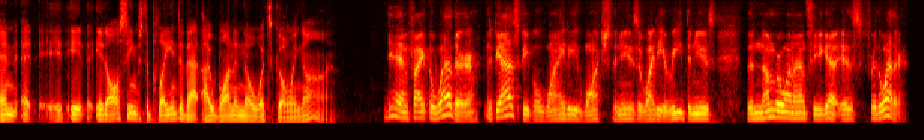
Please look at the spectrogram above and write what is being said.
and it it it all seems to play into that. I want to know what's going on. Yeah, in fact, the weather. If you ask people why do you watch the news or why do you read the news, the number one answer you get is for the weather.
